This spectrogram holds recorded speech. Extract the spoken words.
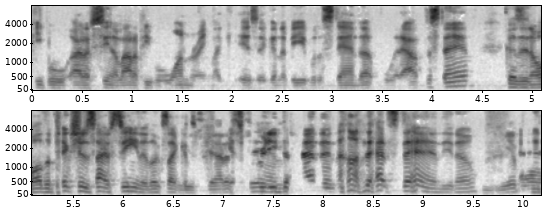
people I've seen a lot of people wondering like, is it going to be able to stand up without the stand? Because in all the pictures I've seen, it looks like it's, It's got a it's pretty dependent on that stand, you know. Yep. And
